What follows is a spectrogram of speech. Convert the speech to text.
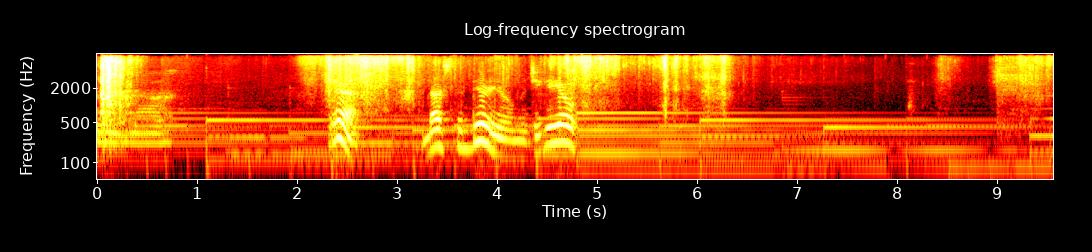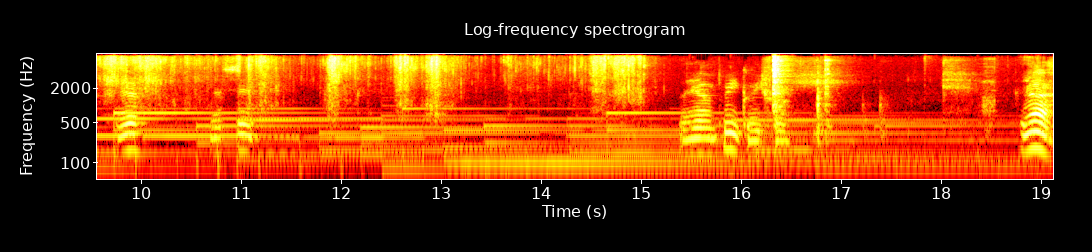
And, uh, yeah, that's the deal, Majigio. Yeah, that's it. But yeah, I'm pretty grateful. Yeah,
